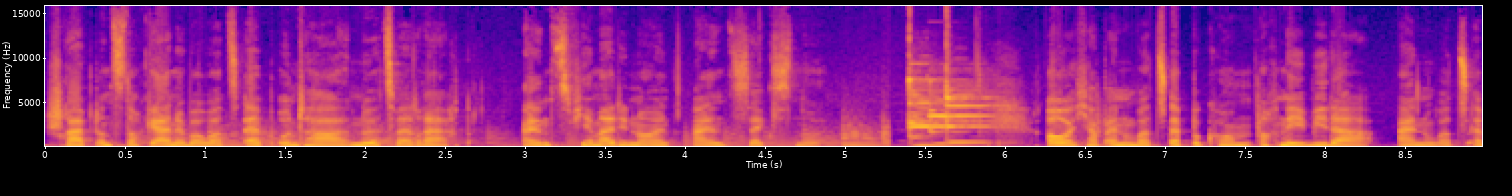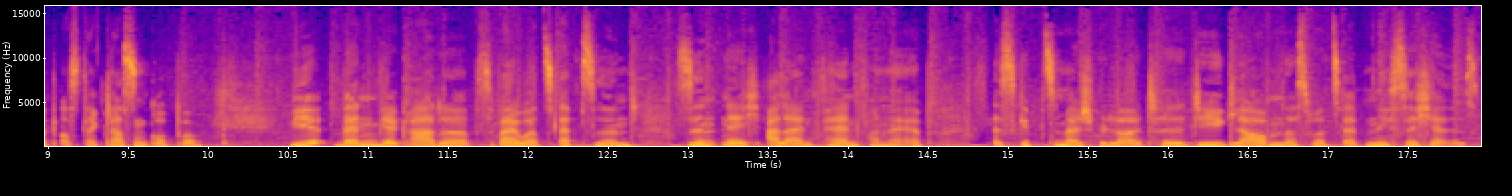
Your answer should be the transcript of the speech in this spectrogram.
Schreibt uns doch gerne über WhatsApp unter 0238 14 mal die 9 160. Oh, ich habe eine WhatsApp bekommen. Ach nee, wieder eine WhatsApp aus der Klassengruppe. Wir, wenn wir gerade bei WhatsApp sind, sind nicht alle ein Fan von der App. Es gibt zum Beispiel Leute, die glauben, dass WhatsApp nicht sicher ist.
